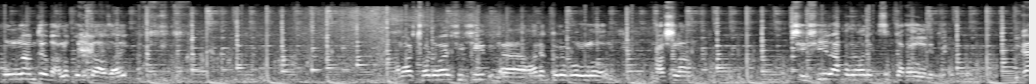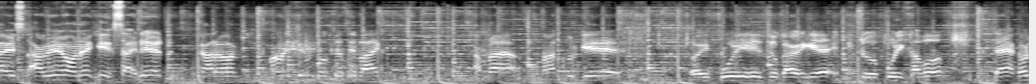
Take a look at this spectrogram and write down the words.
শুনলাম যে ভালো পুরি পাওয়া যায়। আমার ছোট ভাই শিশির অনেক করে বলল, আসলাম। শিশির, আপনাদের আমাদের কিছু কথা বলবে গাইস আমি অনেক এক্সাইটেড কারণ অনেকদিন বলতেছে ভাই আমরা মাতপুর গিয়ে ওই পুরি দোকানে গিয়ে একটু পুরি খাব। তা এখন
